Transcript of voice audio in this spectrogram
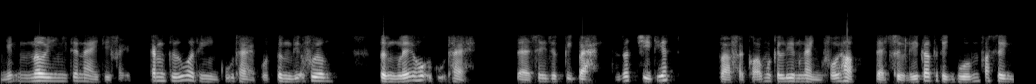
Những nơi như thế này thì phải căn cứ vào tình hình cụ thể của từng địa phương từng lễ hội cụ thể để xây dựng kịch bản rất chi tiết và phải có một cái liên ngành phối hợp để xử lý các cái tình huống phát sinh.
